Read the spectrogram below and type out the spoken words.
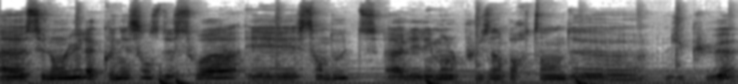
Euh, selon lui, la connaissance de soi est sans doute euh, l'élément le plus important du QE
